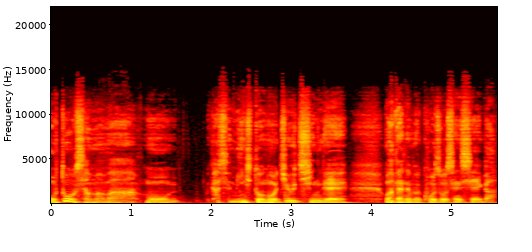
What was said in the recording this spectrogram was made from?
ー、お父様はもうかつて民主党の重鎮で渡辺幸三先生が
